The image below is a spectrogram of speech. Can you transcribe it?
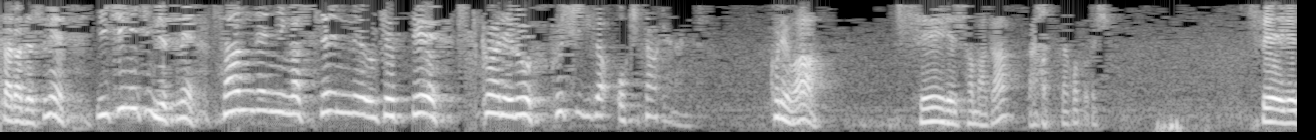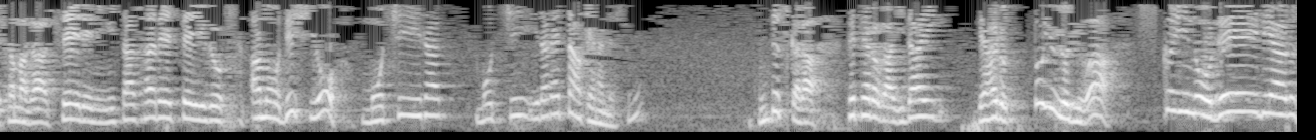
えたらですね、一日にですね、三千人が洗礼を受けて救われる不思議が起きたわけなんです。これは、精霊様がなさったことでしょう。聖霊様が聖霊に満たされているあの弟子を用いら、用いられたわけなんですね。ですから、ペテロが偉大であるというよりは、救いの霊である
